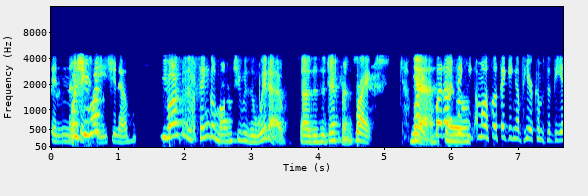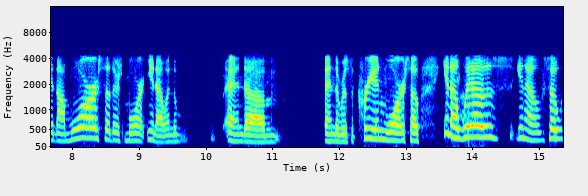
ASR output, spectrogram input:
in the Well, she 60s, was- you know. She wasn't a single mom; she was a widow. So there's a difference. Right. Yeah. Right, but I'm thinking. I'm also thinking of here comes the Vietnam War, so there's more, you know, and the and um, and there was the Korean War. So you know, widows. You know, so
